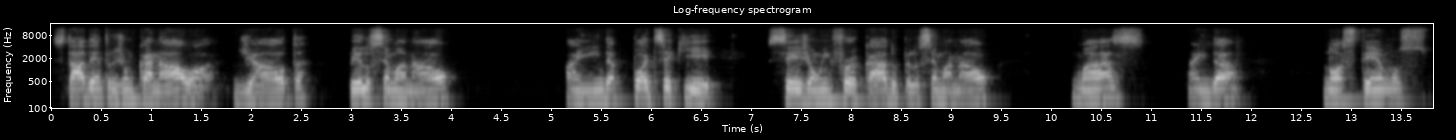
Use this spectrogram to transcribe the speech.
está dentro de um canal ó, de alta pelo semanal ainda, pode ser que seja um enforcado pelo semanal, mas ainda nós temos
